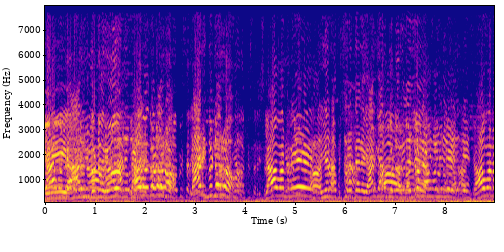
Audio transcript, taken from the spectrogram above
ಯಾರು ದೊಡ್ಡವರು? ಯಾರು ದೊಡ್ಡವ್ರು? ಯಾವನ್ರಿ? ಆಫೀಸರ್ ಅಂತ ಹೇಳಿ ಯಾರಿಗೆ ಯಾವನ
